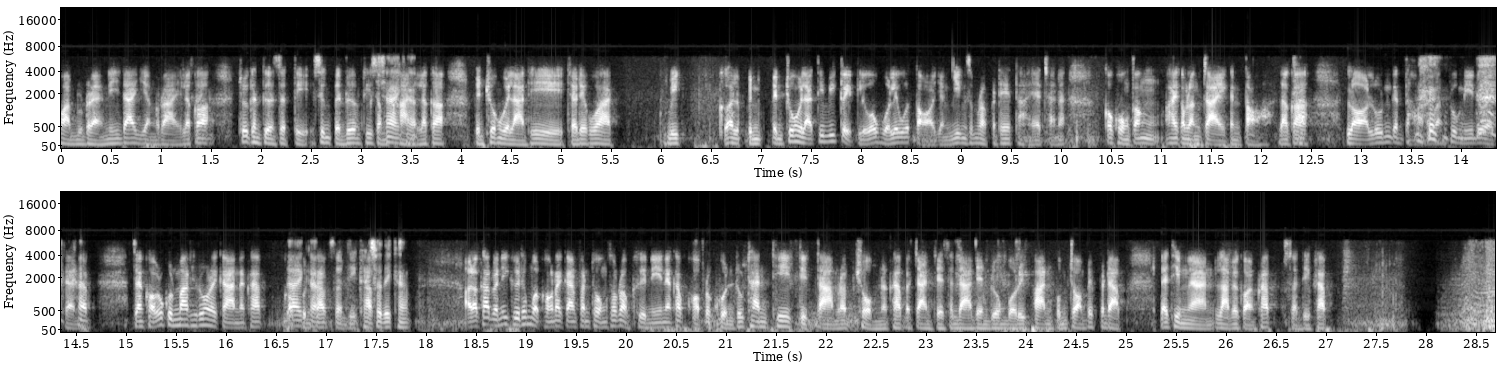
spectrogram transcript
ความรุนแรงนี้ได้อย่างไร แล้วก็ใช่ครับช่วยกันเตือนสติ ซึ่งเป็นเรื่องที่สำใช่คัญครับแล้วก็เป็นช่วงเวลาที่จะเรียกว่าวิ กก็เป็นเป็นช่วงเวลาที่วิกฤตหรือว่าหัวเรียวหัวต่ออย่างยิ่งสำหรับประเทศไทยอาจารย์นะก็คงต้องให้กำลังใจกันต่อ แล้วก็ครับรอลุ้นกันต่อในวันพรุ่งนี้ด้วยอาจารย์ครับอาจารย์ขอบพระคุณมากที่ร่วมรายการนะครับขอบได้คุณคครัรับบสวัสดีครับสวัสดีครับเอาละครับวันนี้คือทั้งหมดของรายการฟันธงสำหรับคืนนี้นะครับขอบพระคุณทุกท่านที่ติดตามรับชมนะครับอาจารย์เจษดาเด่นดวงบริพันธ์ผมจอมเพชรประดับ และทีมงานลาไปก่อนครับ สวัสดีครับ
